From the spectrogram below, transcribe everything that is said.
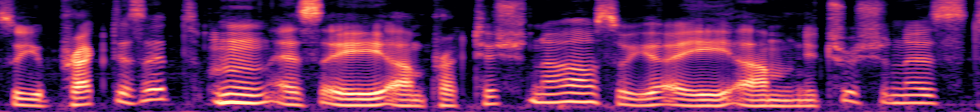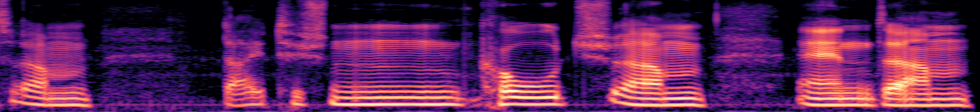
so you practice it as a um, practitioner. So you're a um, nutritionist, um, dietitian, coach, um, and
